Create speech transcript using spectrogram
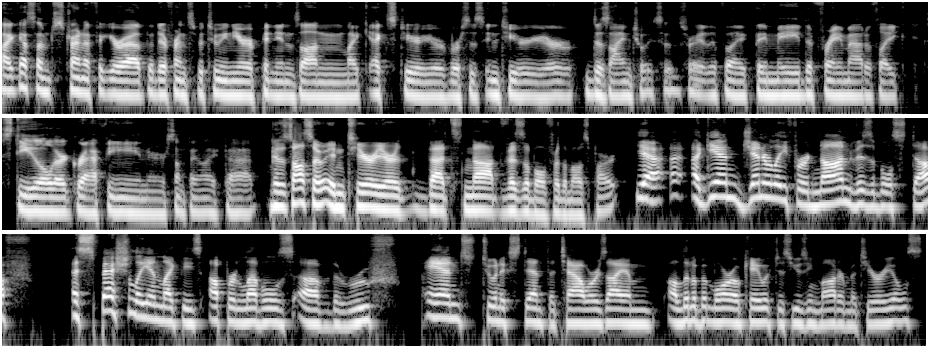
I guess I'm just trying to figure out the difference between your opinions on like exterior versus interior design choices, right? If like they made the frame out of like steel or graphene or something like that. Because it's also interior that's not visible for the most part. Yeah, again, generally for non-visible stuff, especially in like these upper levels of the roof And to an extent, the towers, I am a little bit more okay with just using modern materials.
